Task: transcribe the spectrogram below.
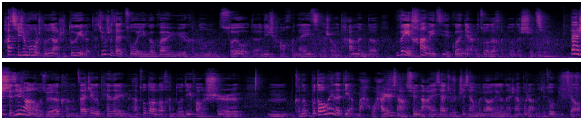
他其实某种程度讲是对的，他就是在做一个关于可能所有的立场混在一起的时候，他们的为捍卫自己观点而做的很多的事情。但实际上呢，我觉得可能在这个片子里面，他做到了很多地方是，嗯，可能不到位的点吧。我还是想去拿一下，就是之前我们聊那个南山部长的去做比较，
